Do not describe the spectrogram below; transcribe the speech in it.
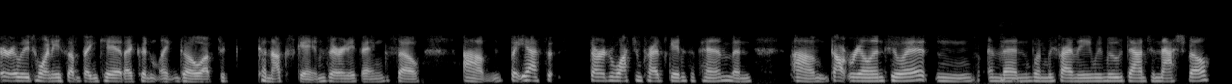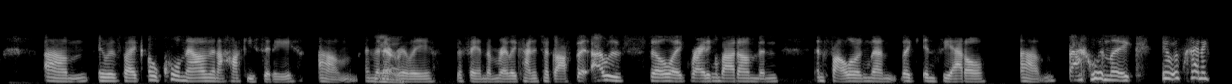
early twenty something kid. I couldn't like go up to Canucks games or anything. So, um, but yeah, so started watching Preds games with him and um, got real into it. And and then when we finally we moved down to Nashville, um, it was like, oh, cool, now I'm in a hockey city. Um, and then Yeah. it really, the fandom really kind of took off. But I was still like writing about them and, and following them like in Seattle um, back when like it was kind of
